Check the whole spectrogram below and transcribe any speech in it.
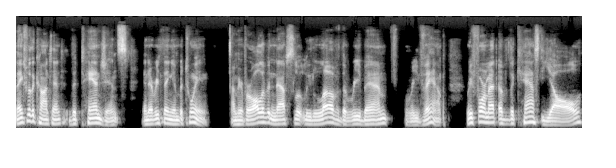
Thanks for the content, the tangents, and everything in between. I'm here for all of it and absolutely love the revamp, revamp, reformat of the cast, y'all.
